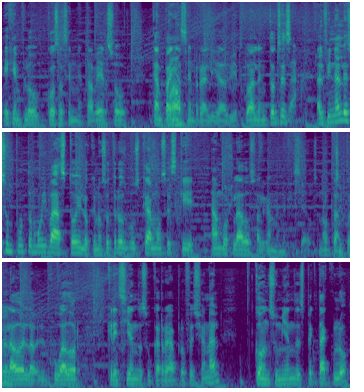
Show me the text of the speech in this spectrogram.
ejemplo, cosas en metaverso, campañas Wow. en realidad virtual. Entonces, Wow. al final es un punto muy vasto y lo que nosotros buscamos es que ambos lados salgan beneficiados, ¿no? Tanto el claro. lado del del jugador creciendo su carrera profesional, consumiendo espectáculo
